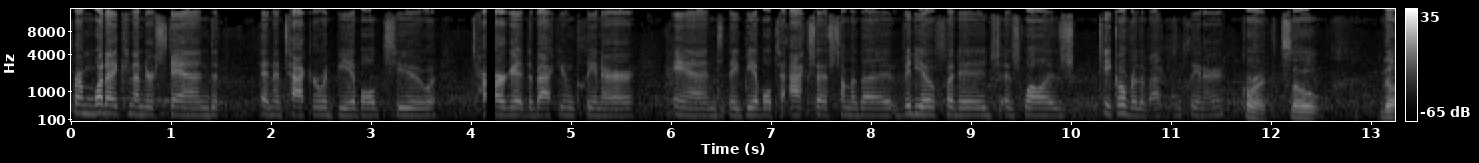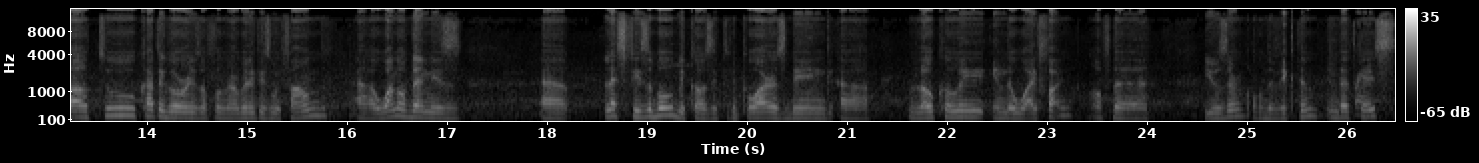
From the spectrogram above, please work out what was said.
from what I can understand, an attacker would be able to target the vacuum cleaner and they'd be able to access some of the video footage as well as take over the vacuum cleaner. Correct. So there are two categories of vulnerabilities we found. Uh, one of them is uh, less feasible because it requires being uh, locally in the Wi-Fi of the user or the victim in that Right. case.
